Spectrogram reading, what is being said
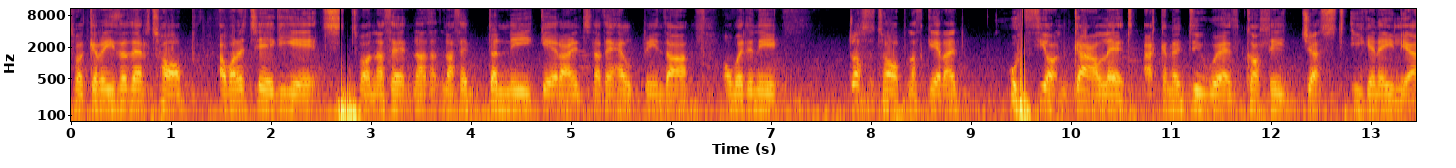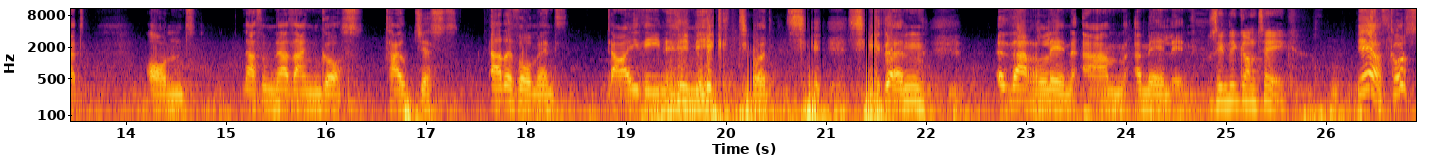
tyma, gyrraeddodd e'r top, a wara teg i Yates, tyma, nath e, nath, nath e dynnu Geraint, nath e helpu'n dda, ond wedyn ni, dros y top, nath Geraint wthio yn galed ac yn y diwedd colli just i geneiliad, ond nath hwnna ddangos taw just ar y foment dau ddyn yn unig, ti'n sydd yn y ddarlun am y melin. Sy'n digon teg? Ie, yeah, wrth gwrs.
